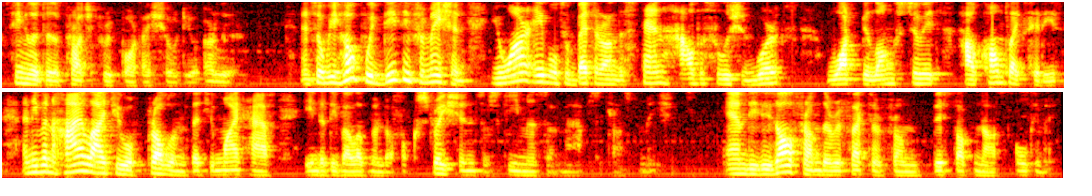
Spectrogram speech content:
similar to the project report I showed you earlier. And so we hope with this information you are able to better understand how the solution works, what belongs to it, how complex it is, and even highlight you of problems that you might have in the development of orchestrations or schemas or maps or transformations. And this is all from the reflector from BizTalk NOS Ultimate.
